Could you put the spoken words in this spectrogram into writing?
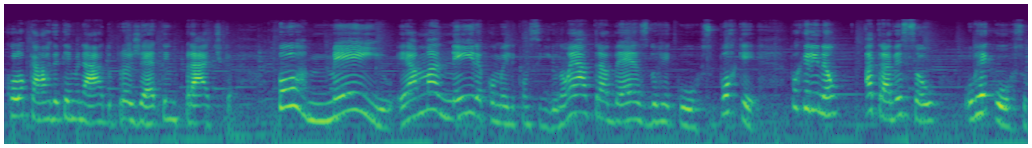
colocar determinado projeto em prática. Por meio é a maneira como ele conseguiu, não é através do recurso. Por quê? Porque ele não atravessou o recurso.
